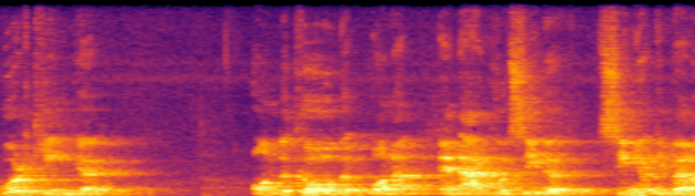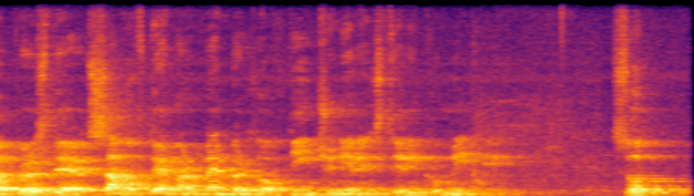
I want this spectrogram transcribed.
working uh, on the code on a, and are considered senior developers there. Some of them are members of the engineering steering committee. So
